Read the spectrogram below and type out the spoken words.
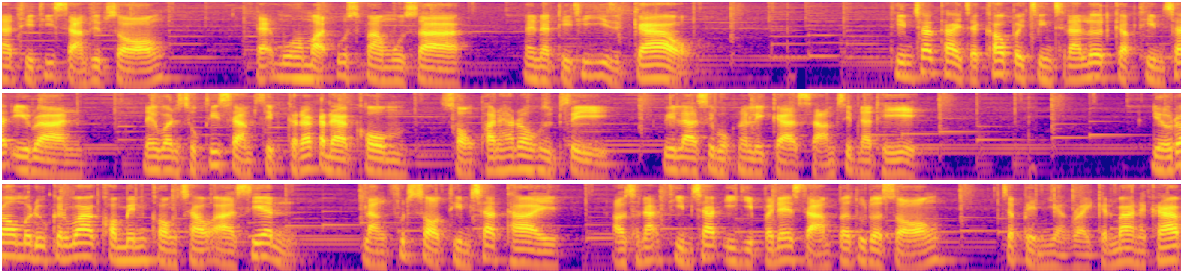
นาทีที่ 32 และมูฮัมหมัดอุสมานมูซา ในนาทีที่ 29 ทีมชาติไทยจะเข้าไปชิงชนะเลิศกับทีมชาติอิหร่าน ในวันศุกร์ที่ 30 กรกฎาคม 2564 เวลา 16นาฬิกา30 นาที เดี๋ยวเรามาดูกันว่าคอมเมนต์ของชาวอาเซียน หลังฟุตซอลทีมชาติไทย เอาชนะทีมชาติอียิปต์ไปได้ 3 ประตูต่อ 2 จะเป็นอย่างไรกันบ้างนะครับ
